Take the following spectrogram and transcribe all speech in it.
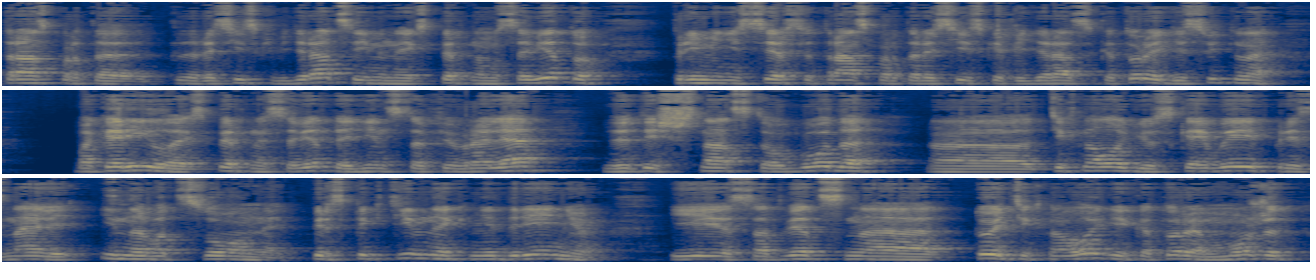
транспорта Российской Федерации, именно экспертному совету при Министерстве транспорта Российской Федерации, которая действительно покорила экспертный совет 11 февраля 2016 года. Э, технологию Skyway признали инновационной, перспективной к внедрению и, соответственно, той технологии, которая может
